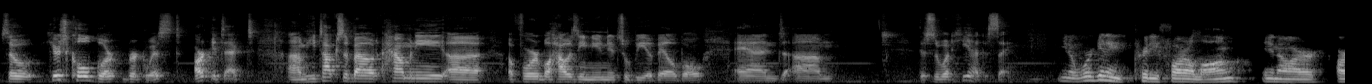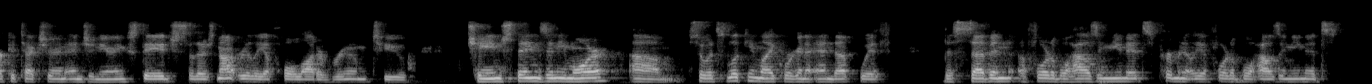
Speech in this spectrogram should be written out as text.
So here's Cole Ber- Berquist, architect. Um, he talks about how many uh, affordable housing units will be available, and um, this is what he had to say. you know, we're getting pretty far along in our architecture and engineering stage, so there's not really a whole lot of room to change things anymore. Um, so it's looking like we're going to end up with the seven affordable housing units, permanently affordable housing units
